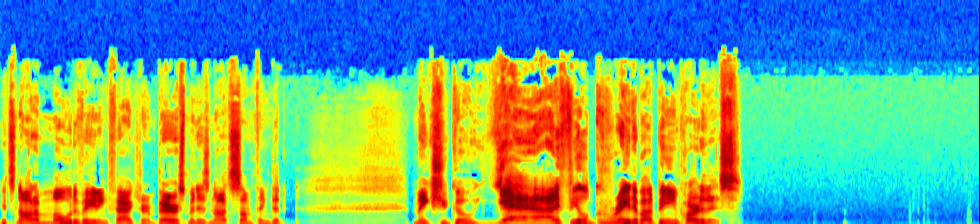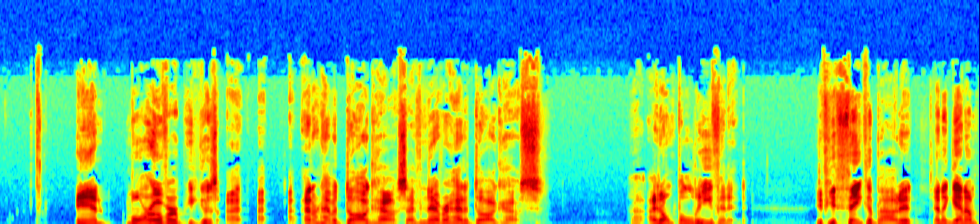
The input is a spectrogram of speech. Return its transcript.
It's not a motivating factor. Embarrassment is not something that makes you go, Yeah, I feel great about being part of this. And moreover, he goes, I, I, I don't have a doghouse. I've never had a doghouse. I don't believe in it. If you think about it, and again, I'm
